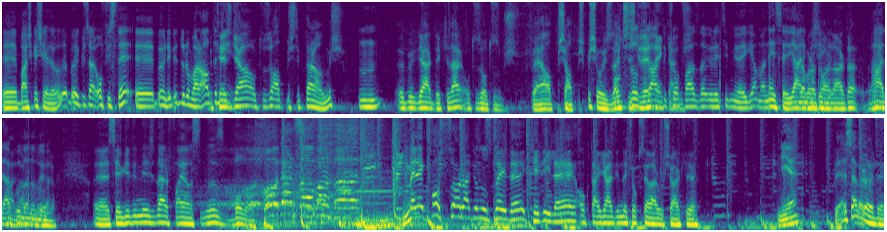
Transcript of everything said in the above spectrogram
e, başka şeyler oluyor. Böyle güzel ofiste e, böyle bir durum var. Altı bir- Tezgaha 30'u 60'lıklar almış. Öbür yerdekiler 30'u 30'muş veya 60 60'mış o yüzden 30 çizgileri denk artık gelmiş. çok fazla üretilmiyor Ege ama neyse yani bir laboratuvarlarda şekilde hala, kullanılıyor. Ee, sevgili dinleyiciler fayansınız bol olsun. Modern Sabahlar Melek Mosso radyonuzdaydı. Kediyle Oktay geldiğinde çok sever bu şarkıyı. Niye? Bir sever öyle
